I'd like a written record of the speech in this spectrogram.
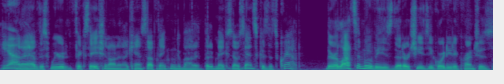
Yeah. And I have this weird fixation on it. I can't stop thinking about it, but it makes no sense because it's crap. There are lots of movies that are cheesy gordita crunches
